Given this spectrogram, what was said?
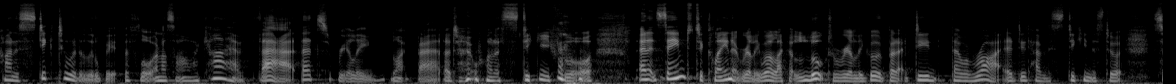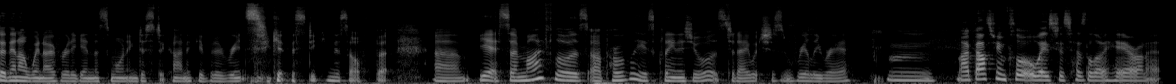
kind of stick to it a little bit, the floor. And I was like, oh, I can't have that. That's really like bad. I don't want a sticky floor. and it seemed to clean it really well. Like it looked really good, but it did, they were right. It did have the stickiness to it. So then I went over it again this morning just to kind of give it a rinse to get the stickiness off. But um, yeah, so my floors are probably as clean as yours today, which is really rare. Mm. My bathroom floor always just has a lot of hair on it.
